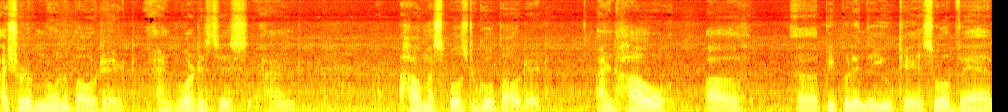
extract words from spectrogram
I should have known about it and what is this and how am I supposed to go about it and how are uh, people in the UK so aware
